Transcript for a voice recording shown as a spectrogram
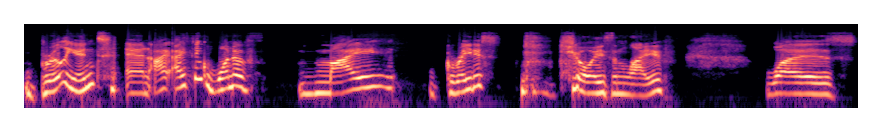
brilliant, and I, I think one of my greatest joys in life was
